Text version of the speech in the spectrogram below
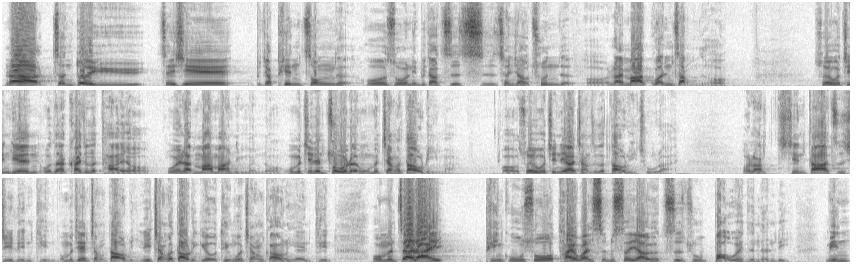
那针对于这些比较偏中的，或者说你比较支持陈小春的哦，来骂馆长的哦，所以我今天我才开这个台哦，我也来骂骂你们哦。我们今天做人，我们讲个道理嘛，哦，所以我今天要讲这个道理出来，我让先大家仔细聆听。我们今天讲道理，你讲个道理给我听，我讲个道理给你听，我们再来评估说台湾是不是要有自主保卫的能力，民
